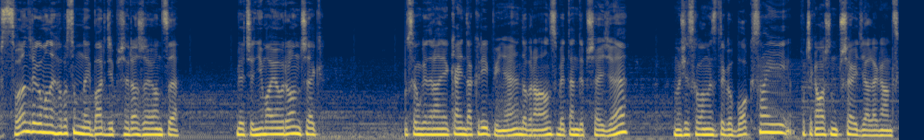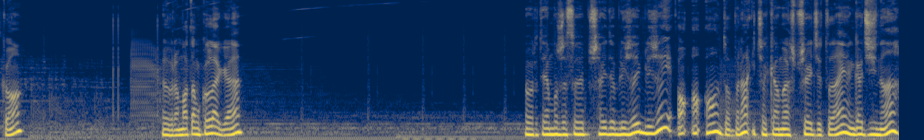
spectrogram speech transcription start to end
Swoją drogą one chyba są najbardziej przerażające. Wiecie, nie mają rączek. Są generalnie kinda creepy, nie? Dobra, on sobie tędy przejdzie. My się schowamy z tego boksa i poczekam aż on przejdzie elegancko. Dobra, ma tam kolegę. Dobra, to ja może sobie przejdę bliżej, bliżej? O, o, o, dobra, i czekamy aż przejdzie tutaj, gadzina.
